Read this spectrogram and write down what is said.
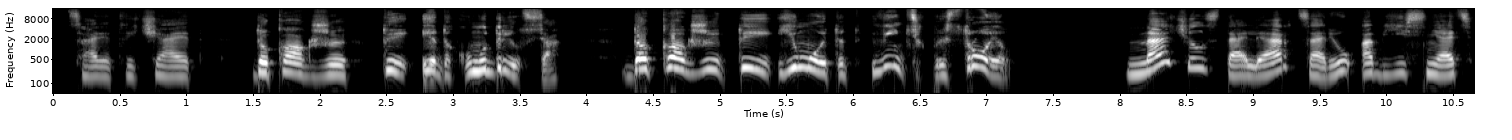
— царь отвечает. — Да как же ты эдак умудрился? Да как же ты ему этот винтик пристроил? Начал столяр царю объяснять,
